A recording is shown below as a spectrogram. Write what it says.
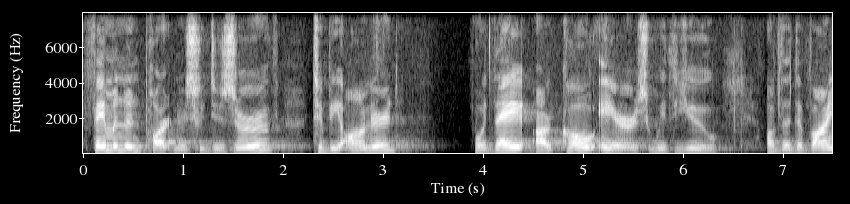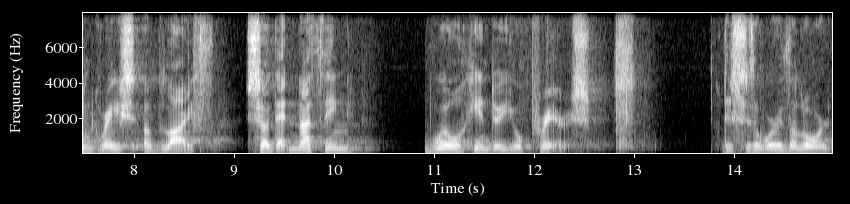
feminine partners who deserve to be honored, for they are co heirs with you of the divine grace of life, so that nothing will hinder your prayers. This is the word of the Lord.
